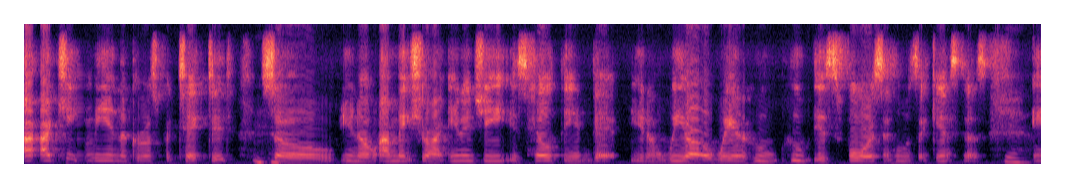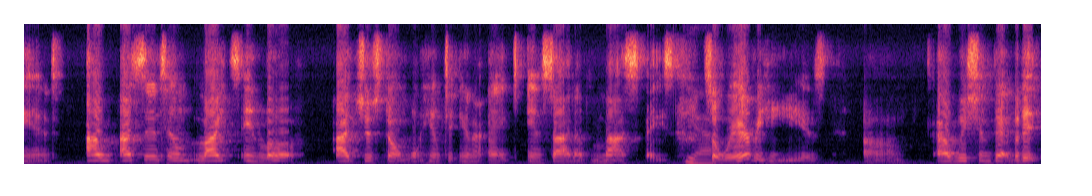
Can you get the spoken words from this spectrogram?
I, I, keep me and the girls protected. Mm-hmm. So, you know, I make sure our energy is healthy and that, you know, we are aware who, who is for us and who's against us. Yeah. And I, I send him lights and love. I just don't want him to interact inside of my space. Yeah. So wherever he is, um, I wish him that. But it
